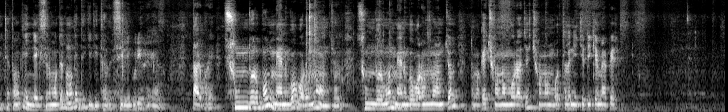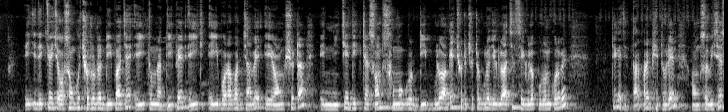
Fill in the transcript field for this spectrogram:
এটা তোমাকে ইন্ডেক্সের মধ্যে তোমাকে দেখিয়ে দিতে হবে। শিলিগুড়ি হয়ে গেল। তারপরে সুন্দরবন ম্যানগ্রোভ অরণ্য অঞ্চল। সুন্দরবন ম্যানগ্রোভ অরণ্য অঞ্চল, তোমাকে ছ নম্বর আছে। ছ নম্বর তাহলে নিচের দিকে ম্যাপের এই যে দেখছ এই যে অসংখ্য ছোট ছোট দ্বীপ আছে। এই তোমরা দ্বীপের এই এই বরাবর যাবে। এই অংশটা, এই নিচের দিকটা সব সমগ্র দ্বীপগুলো আগে, ছোট ছোটোগুলো যেগুলো আছে সেগুলো পূরণ করবে। ঠিক আছে? তারপরে ভেতরের অংশবিশেষ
